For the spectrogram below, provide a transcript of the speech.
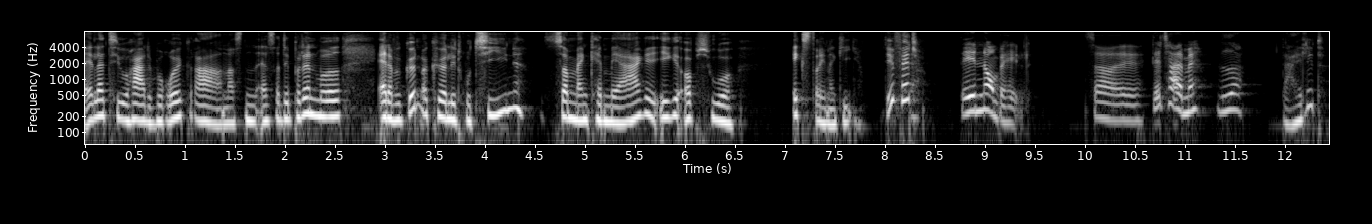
relativt har det på ryggraden, og sådan, altså det på den måde, er der begyndt at køre lidt rutine, som man kan mærke ikke opsuger ekstra energi. Det er fedt. Ja, det er enormt behageligt. Så øh, det tager jeg med videre. Dejligt.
